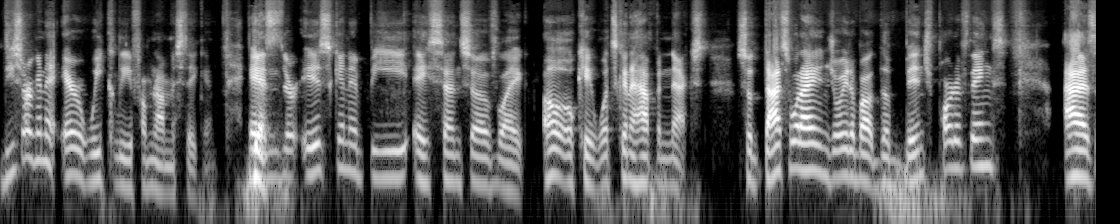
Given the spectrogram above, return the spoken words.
These are gonna air weekly, if I'm not mistaken. And yes. there is gonna be a sense of like, oh, okay, what's gonna happen next? So that's what I enjoyed about the binge part of things. As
